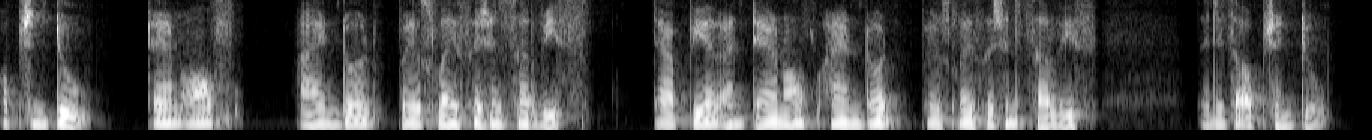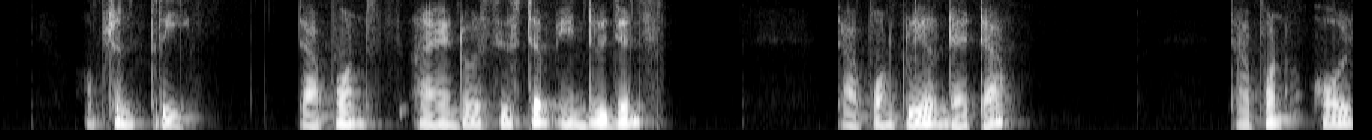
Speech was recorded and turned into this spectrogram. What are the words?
Option two turn off android personalization service. Tap here and turn off android personalization service. That is the option two. Option three tap on android system intelligence. Tap on clear data tap on all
